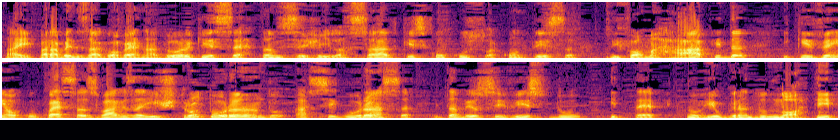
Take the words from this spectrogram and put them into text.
Tá aí, parabenizar a governadora, que esse certame seja lançado, que esse concurso aconteça de forma rápida e que venha ocupar essas vagas aí, estruturando a segurança e também o serviço do ITEP no Rio Grande do Norte.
